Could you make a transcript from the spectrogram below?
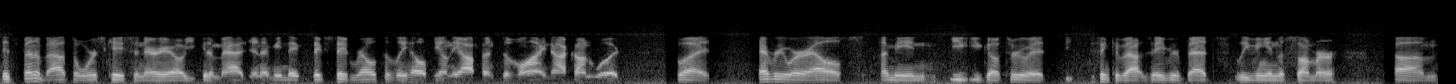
it's been about the worst case scenario you could imagine. I mean, they've they've stayed relatively healthy on the offensive line, knock on wood, but everywhere else, I mean, you, you go through it. You think about Xavier Betts leaving in the summer, um,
